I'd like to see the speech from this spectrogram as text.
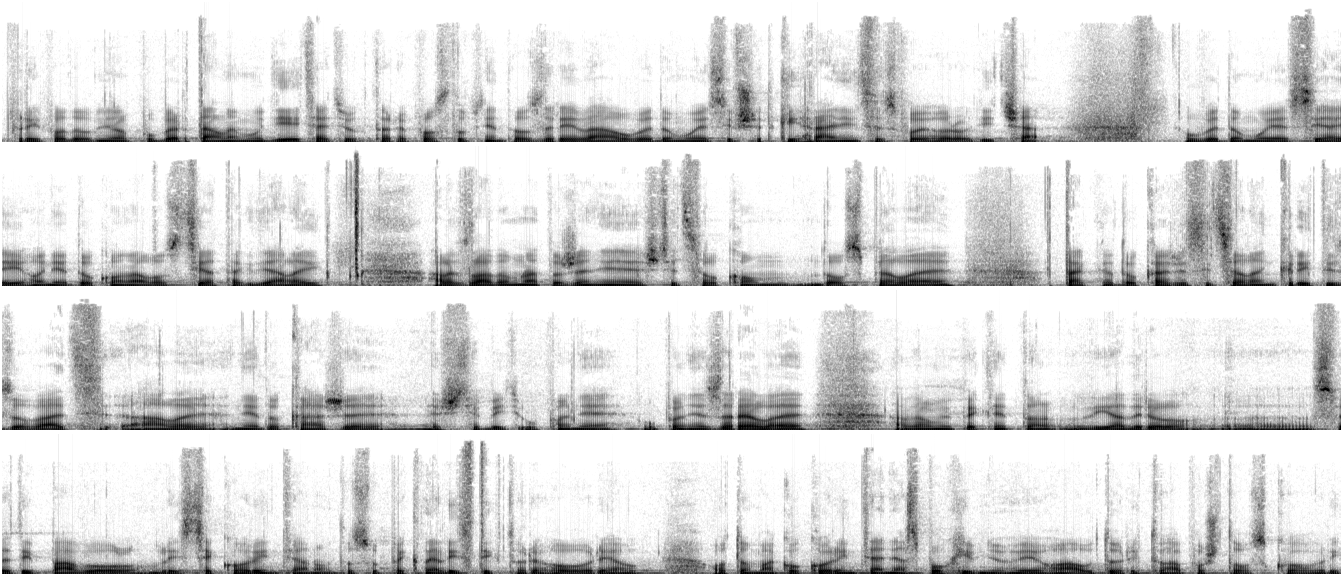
pripodobnil pubertálnemu dieťaťu, ktoré postupne dozrieva a uvedomuje si všetky hranice svojho rodiča, uvedomuje si aj jeho nedokonalosti a tak ďalej. Ale vzhľadom na to, že nie je ešte celkom dospelé, tak dokáže si len kritizovať, ale nedokáže ešte byť úplne, úplne zrelé. A veľmi pekne to vyjadril uh, svätý Pavol v liste Korintianom. To sú pekné listy, ktoré hovoria o, o tom, ako Korintiania spochybňujú jeho autoritu apoštolskú. Hovorí,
